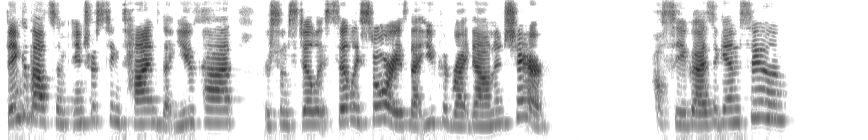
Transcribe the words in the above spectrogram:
Think about some interesting times that you've had or some silly, silly stories that you could write down and share. I'll see you guys again soon.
